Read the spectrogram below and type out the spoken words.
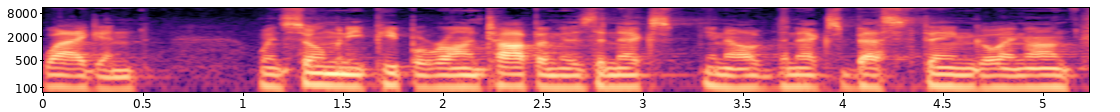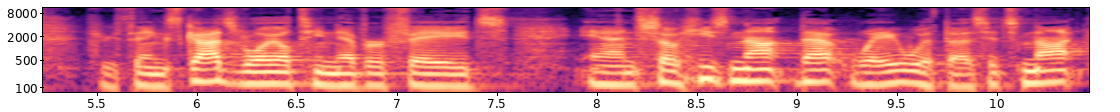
wagon when so many people were on top of him as the next, you know, the next best thing going on through things. God's loyalty never fades. And so he's not that way with us. It's not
